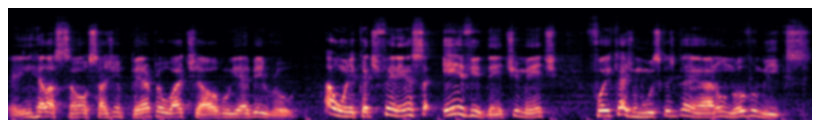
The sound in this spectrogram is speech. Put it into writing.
é, em relação ao Sgt. Pepper, White Album e Abbey Road. A única diferença, evidentemente, foi que as músicas ganharam um novo mix.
